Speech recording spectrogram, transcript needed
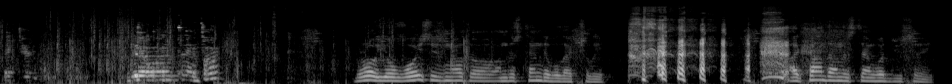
Thank you. Do you want info? Bro, your voice is not uh, understandable actually. I can't understand what you say.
